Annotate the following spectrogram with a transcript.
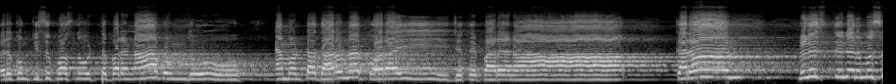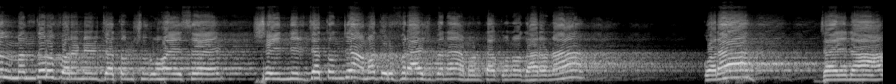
এরকম কিছু প্রশ্ন উঠতে পারে না, বন্ধু। এমনটা ধারণা করাই যেতে পারে না। কারণ, ফিলিস্তিনের মুসলমানদের উপরে নির্যাতন শুরু হয়েছে। সেই নির্যাতন যে আমাদের উপরে আসবে না, এমনটা কোনো ধারণা করা যায় না।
